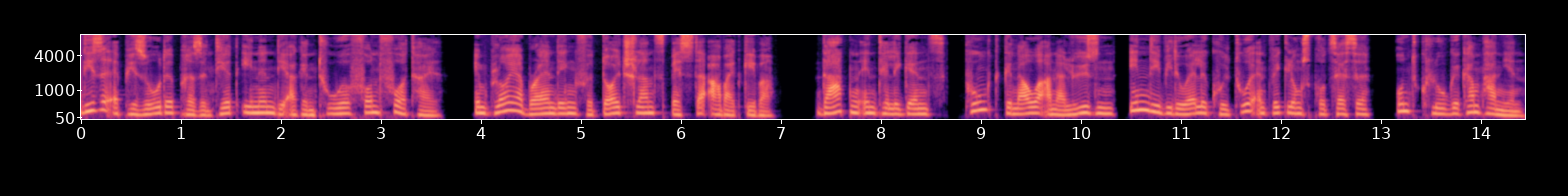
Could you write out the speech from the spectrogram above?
Diese Episode präsentiert Ihnen die Agentur von Vorteil. Employer Branding für Deutschlands beste Arbeitgeber. Datenintelligenz, punktgenaue Analysen, individuelle Kulturentwicklungsprozesse und kluge Kampagnen.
